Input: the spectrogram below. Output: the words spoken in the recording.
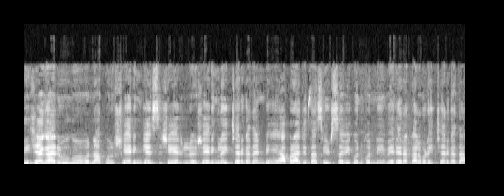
విజయ గారు నాకు షేరింగ్ చేసి షేర్లో షేరింగ్లో ఇచ్చారు కదండి. అపరాజిత సీడ్స్ అవి కొన్ని కొన్ని వేరే రకాలు కూడా ఇచ్చారు కదా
